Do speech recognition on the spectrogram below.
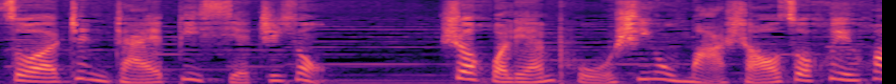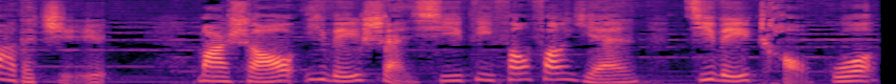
做镇宅辟邪之用。社火脸谱是用马勺做绘画的纸，马勺意为陕西地方方言，即为炒锅。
